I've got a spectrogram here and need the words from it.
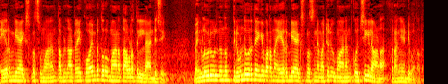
എയർ ഇന്ത്യ എക്സ്പ്രസ് വിമാനം തമിഴ്നാട്ടിലെ കോയമ്പത്തൂർ വിമാനത്താവളത്തിൽ ലാൻഡ് ചെയ്തു. ബംഗളൂരുവിൽ നിന്നും തിരുവനന്തപുരത്തേക്ക് പറന്ന എയർ ഇന്ത്യ എക്സ്പ്രസിന്റെ മറ്റൊരു വിമാനം കൊച്ചിയിലാണ് ഇറങ്ങേണ്ടി വന്നത്.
